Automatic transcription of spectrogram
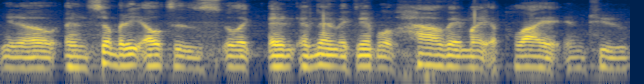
you know, and somebody else's like, and and then an example of how they might apply it into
